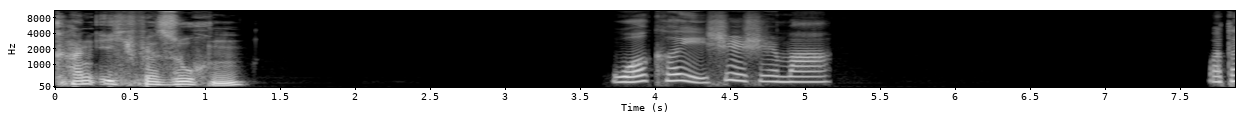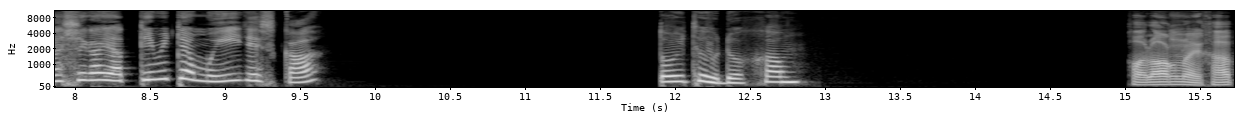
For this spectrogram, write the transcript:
Kann ich versuchen? 我可以试试吗？私がやってみてもいいですか Tôi thử được không? ขอลองหน่อยครับ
